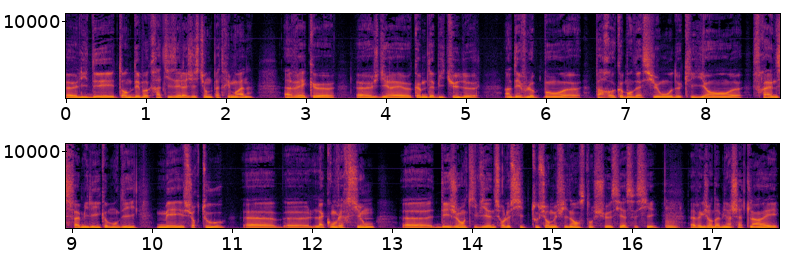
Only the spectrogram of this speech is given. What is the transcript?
Euh, L'idée étant de démocratiser la gestion de patrimoine avec, euh, euh je dirais, comme d'habitude, un développement euh, par recommandation de clients, euh, friends, family, comme on dit, mais surtout euh, euh, la conversion euh, des gens qui viennent sur le site Tout sur mes finances, dont je suis aussi associé Mm. avec Jean-Damien Châtelain, et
